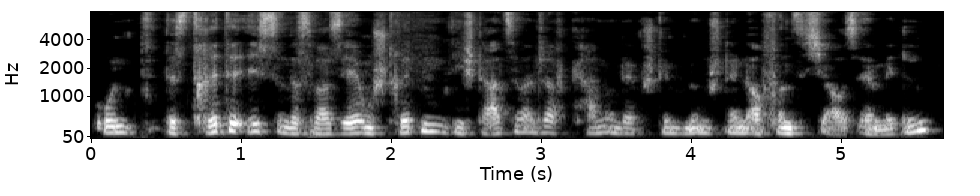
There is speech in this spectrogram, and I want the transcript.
und das Dritte ist, und das war sehr umstritten, die Staatsanwaltschaft kann unter bestimmten Umständen auch von sich aus ermitteln.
